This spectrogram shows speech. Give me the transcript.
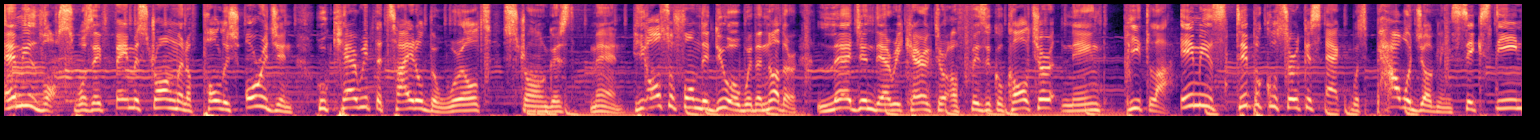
Emil Voss was a famous strongman of Polish origin who carried the title the world's strongest man. He also formed a duo with another legendary character of physical culture named Pitla. Emil's typical circus act was power juggling 16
